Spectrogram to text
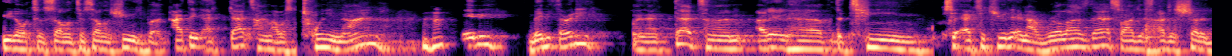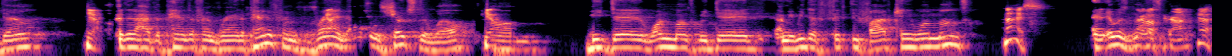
you know, to selling to selling shoes. But I think at that time I was 29, Mhm. maybe maybe 30. And at that time, I didn't have the team to execute it, and I realized that. So I just I just shut it down. Yeah. And then I had the Panda Friend brand. The Panda Friend brand, the actual shirts did well. Yeah. Um, we did one month. We did. I mean, we did 55k one month, Nice. and it was nice. Yeah.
